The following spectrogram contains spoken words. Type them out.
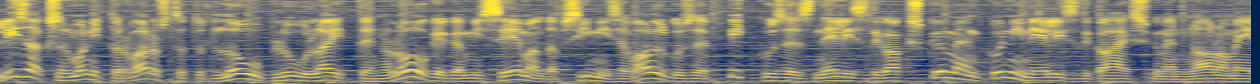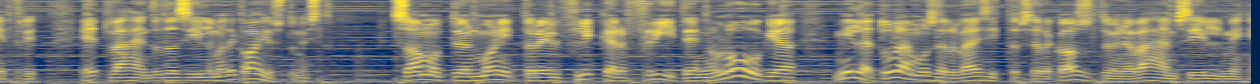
lisaks on monitor varustatud low blue light tehnoloogiaga, mis eemaldab sinise valguse pikkuses nelisada kakskümmend kuni nelisada kaheksakümmend nanomeetrit, et vähendada silmade kahjustumist samuti on monitoril flicker free tehnoloogia, mille tulemusel väsitab selle kasutamine vähem silmi.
